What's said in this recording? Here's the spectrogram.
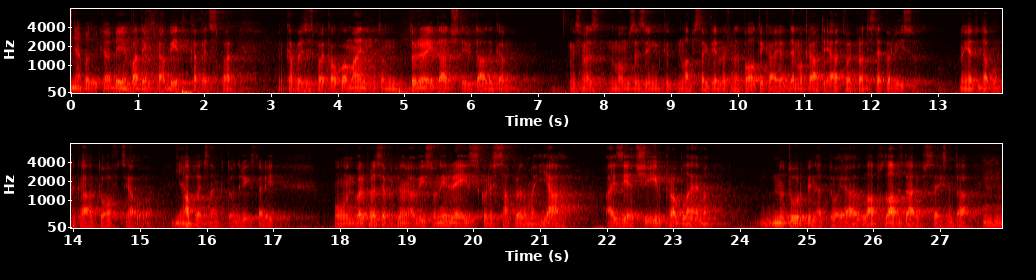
Jā, patika, kā bija. Viņam patika, kā bija. Kāpēc vispār kāpēc vispār kaut ko mainīt. Un tur arī tā atšķirība tāda, ka vismaz mums, es zinu, ka labi, es tagad iebraukšu no politikā, ja demokrātijā tu vari protestēt par visu. Nu, ja tu dabūni to oficiālo Jā. apliecinājumu, ka to drīkst darīt. Un var protestēt par pilnībā visu. Un ir reizes, kur es saprotu, ka jā, aiziet, šī ir problēma. Nu, turpiniet to, ja labs, labs darbs, teiksim tā. Mm -hmm.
